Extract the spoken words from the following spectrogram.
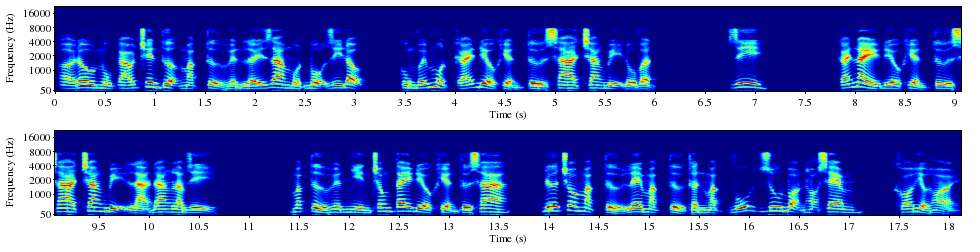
Ở đầu mục áo trên thượng mặc tử huyền lấy ra một bộ di động, cùng với một cái điều khiển từ xa trang bị đồ vật. Gì? Cái này điều khiển từ xa trang bị là đang làm gì? Mặc tử huyền nhìn trong tay điều khiển từ xa, đưa cho mặc tử lê mặc tử thần mặc vũ du bọn họ xem, khó hiểu hỏi.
